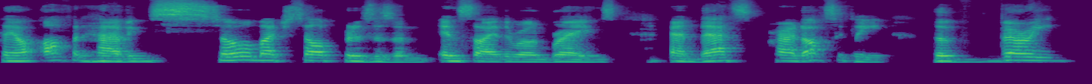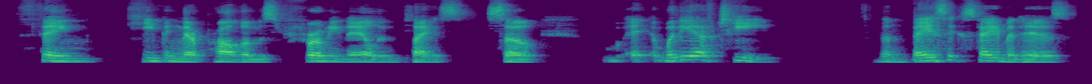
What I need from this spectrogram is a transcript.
they are often having so much self criticism inside their own brains. And that's paradoxically the very thing keeping their problems firmly nailed in place. So eh, with EFT, the basic statement is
